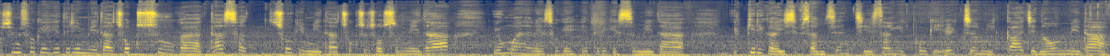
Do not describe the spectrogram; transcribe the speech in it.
소심 소개해 드립니다. 촉수가 다섯 촉입니다. 촉수 좋습니다. 6만 원에 소개해 드리겠습니다. 잎 길이가 23cm 이상 잎 폭이 1.2까지 나옵니다.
